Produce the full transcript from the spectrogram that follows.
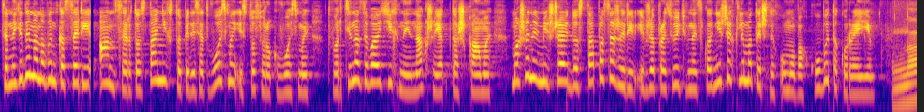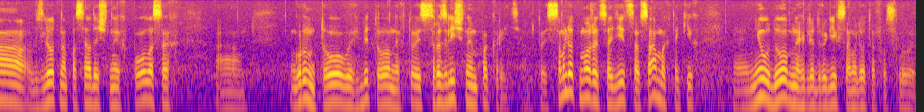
Це не єдина новинка серії Ан серед останніх 158 і 148. Творці називають їх не інакше, як пташками. Машини вміщають до 100 пасажирів і вже працюють в найскладніших кліматичних умовах Куби та Кореї. на взлетно-посадочных полосах а, грунтовых, бетонных, то есть с различным покрытием. То есть самолет может садиться в самых таких э, неудобных для других самолетов условиях.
